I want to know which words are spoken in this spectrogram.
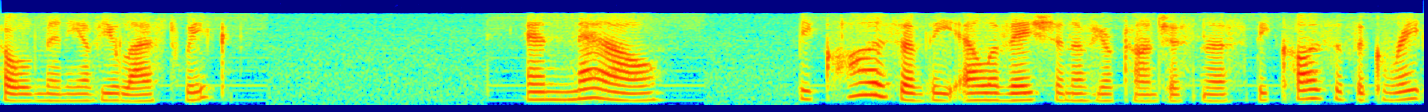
told many of you last week. And now, because of the elevation of your consciousness, because of the great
